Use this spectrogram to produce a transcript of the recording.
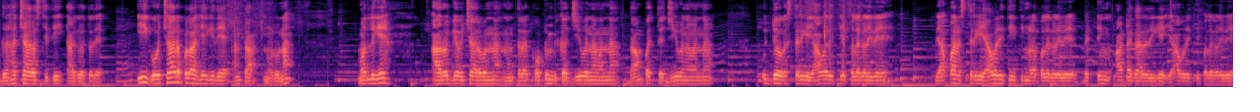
ಗ್ರಹಚಾರ ಸ್ಥಿತಿ ಆಗಿರುತ್ತದೆ. ಈ ಗೋಚಾರ ಫಲ ಹೇಗಿದೆ ಅಂತ ನೋಡೋಣ. ಮೊದಲಿಗೆ ಆರೋಗ್ಯ ವಿಚಾರವನ್ನು, ನಂತರ ಕೌಟುಂಬಿಕ ಜೀವನವನ್ನು, ದಾಂಪತ್ಯ ಜೀವನವನ್ನು, ಉದ್ಯೋಗಸ್ಥರಿಗೆ ಯಾವ ರೀತಿ ಫಲಗಳಿವೆ, ವ್ಯಾಪಾರಸ್ಥರಿಗೆ ಯಾವ ರೀತಿ ತಿಂಗಳ ಫಲಗಳಿವೆ, ಬೆಟ್ಟಿಂಗ್ ಆಟಗಾರರಿಗೆ ಯಾವ ರೀತಿ ಫಲಗಳಿವೆ,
